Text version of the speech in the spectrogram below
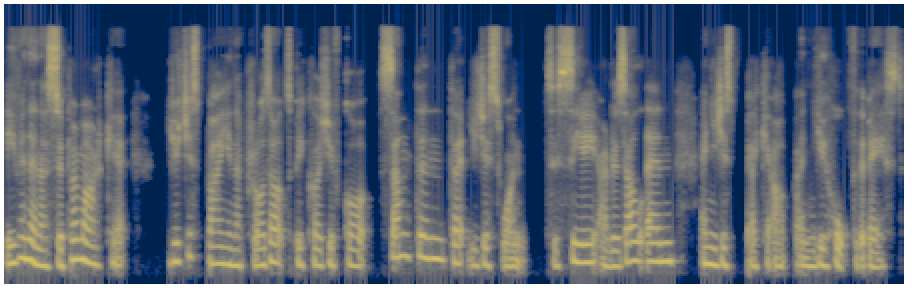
even in a supermarket, you're just buying a product because you've got something that you just want to see a result in, and you just pick it up and you hope for the best.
